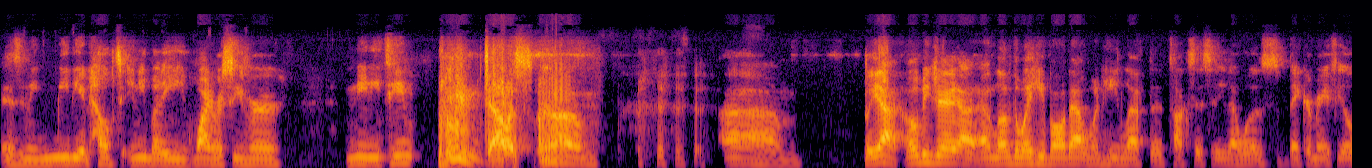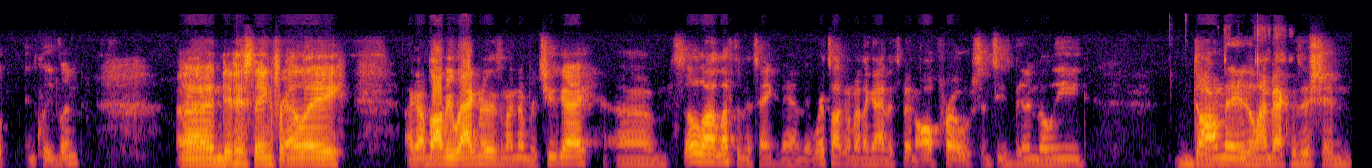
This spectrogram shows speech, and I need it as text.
is an immediate help to anybody wide receiver needy team. Dallas. Um, um, but yeah, OBJ, I, I, love the way he balled out when he left the toxicity that was Baker Mayfield in Cleveland uh, and did his thing for LA. I got Bobby Wagner as my number two guy. Um, still a lot left in the tank, man. We're talking about a guy that's been all pro since he's been in the league, dominated the linebacker position,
